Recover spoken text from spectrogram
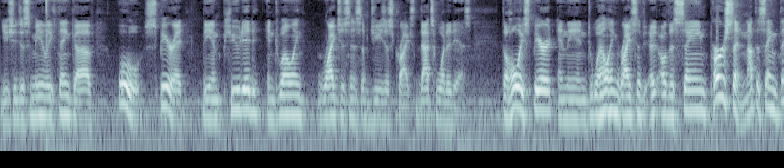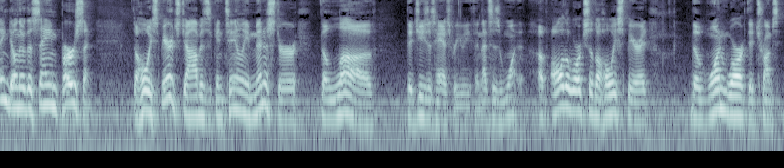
you should just immediately think of, oh, spirit, the imputed indwelling righteousness of Jesus Christ. That's what it is. The Holy Spirit and the indwelling righteousness are the same person, not the same thing, Dylan. They're the same person. The Holy Spirit's job is to continually minister the love that Jesus has for you, Ethan. That's his one of all the works of the Holy Spirit. The one work that trumps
